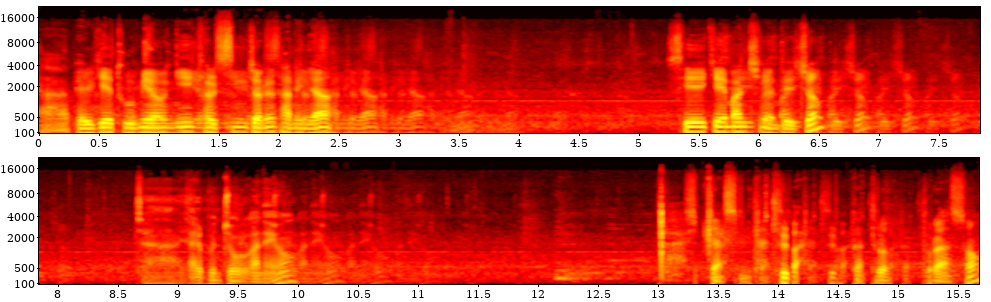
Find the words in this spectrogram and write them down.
자, 벨기에 두 명이 결승전을 가느냐? 세 개만 치면 되죠? 자, 얇은 쪽으로 가네요. 쉽지 않습니다. 출발. 바깥으로 돌아서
